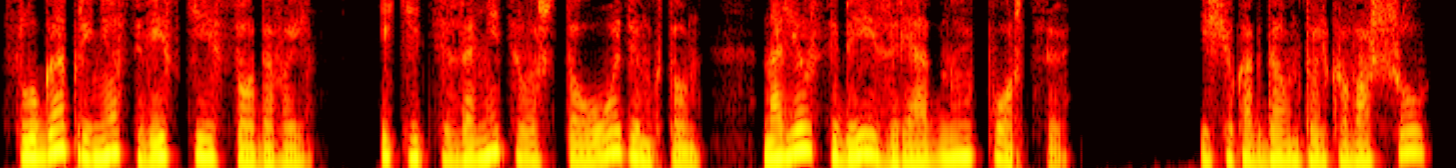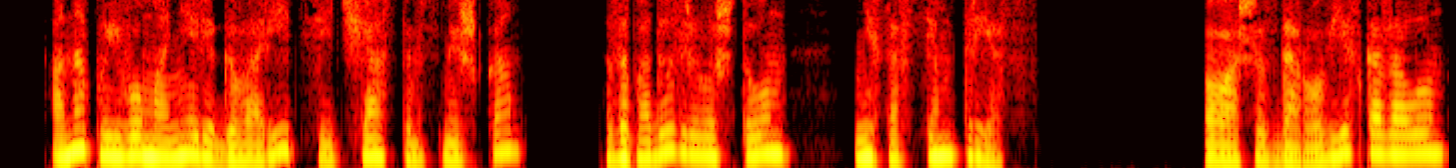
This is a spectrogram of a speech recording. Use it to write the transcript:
Слуга принес виски и содовый, и Китти заметила, что Одингтон налил себе изрядную порцию. Еще когда он только вошел, она по его манере говорить и частым смешкам заподозрила, что он не совсем трезв. «Ваше здоровье», — сказал он,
